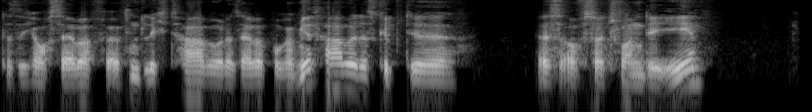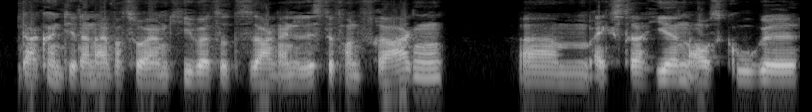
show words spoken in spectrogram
das ich auch selber veröffentlicht habe oder selber programmiert habe. Das gibt ihr es auf searchone.de da könnt ihr dann einfach zu eurem Keyword sozusagen eine Liste von Fragen ähm, extrahieren aus Google.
